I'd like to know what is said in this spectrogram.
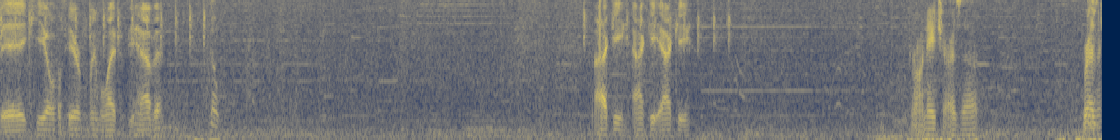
Big heals here. Flame of Life if you have it. Nope. Aki, Aki, Aki. Throwing HRs out. Resin.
